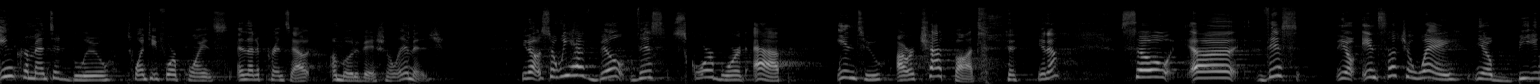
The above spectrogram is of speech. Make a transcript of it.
incremented blue, 24 points, and then it prints out a motivational image. You know, so we have built this scoreboard app into our chatbot, you know? So uh, this, you know, in such a way, you know, being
